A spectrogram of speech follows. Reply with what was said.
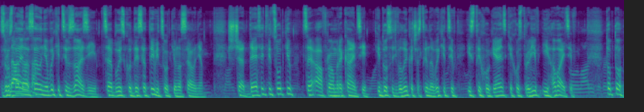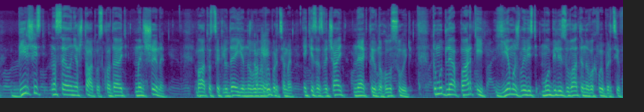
Зростає Да, да, да. населення вихідців з Азії. Це близько 10% населення. Ще 10% – це афроамериканці, і досить велика частина вихідців із Тихоокеанських островів і гавайців. Тобто більшість населення штату складають меншини. Багато з цих людей є новими Окей. виборцями, які зазвичай неактивно голосують. Тому для партій є можливість мобілізувати нових виборців.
